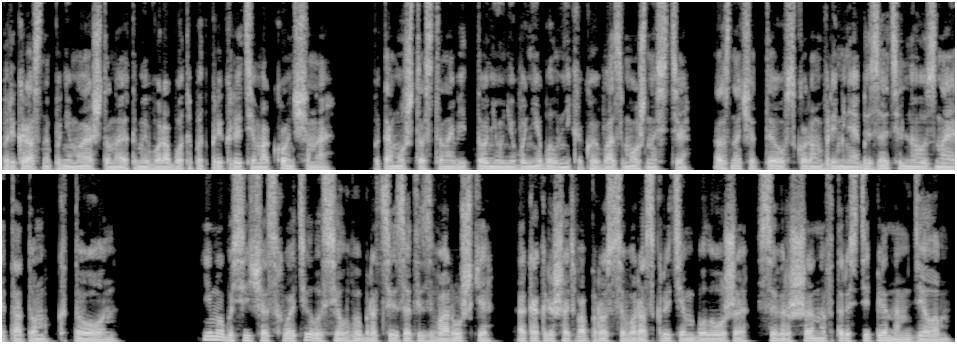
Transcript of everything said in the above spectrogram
прекрасно понимая, что на этом его работа под прикрытием окончена, потому что остановить Тони у него не было никакой возможности, а значит, Тео в скором времени обязательно узнает о том, кто он. Ему бы сейчас хватило сил выбраться из этой заварушки, а как решать вопрос с его раскрытием было уже совершенно второстепенным делом.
